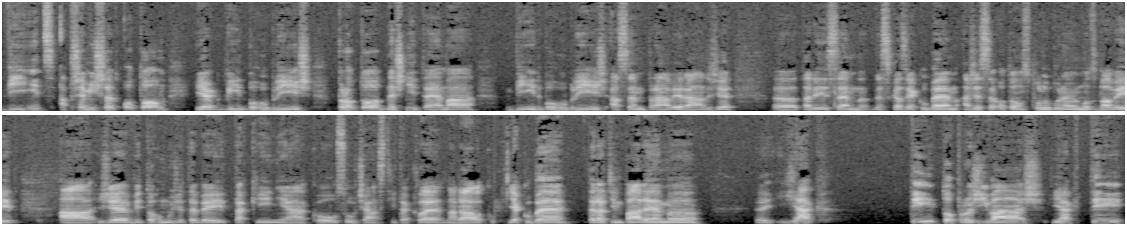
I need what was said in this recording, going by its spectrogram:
víc a přemýšlet o tom, jak být Bohu blíž. Proto dnešní téma být Bohu blíž a jsem právě rád, že eh, tady jsem dneska s Jakubem a že se o tom spolu budeme moc bavit a že vy toho můžete být taky nějakou součástí takhle na dálku. Jakube, teda tím pádem, eh, jak ty to prožíváš, jak ty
